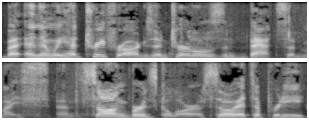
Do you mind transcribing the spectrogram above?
But and then we had tree frogs and turtles and bats and mice and songbirds galore. So it's a pretty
